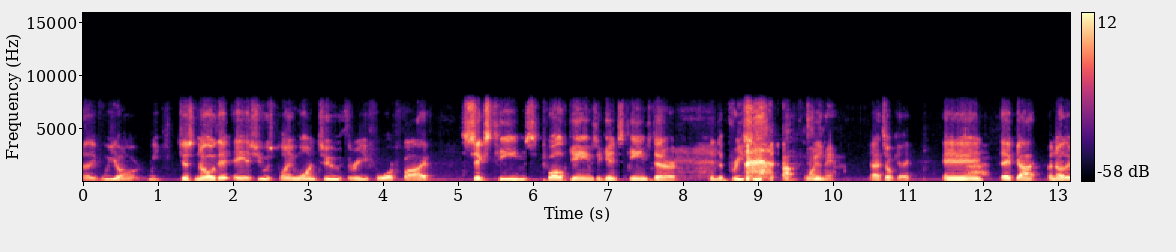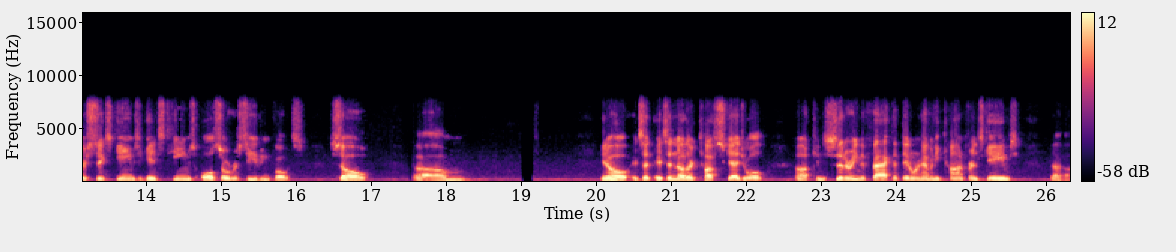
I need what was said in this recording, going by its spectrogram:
uh, if we don't, we just know that ASU is playing one, two, three, four, five, six teams, twelve games against teams that are in the preseason top Excuse twenty. me. That's okay, and they've got another six games against teams also receiving votes. So, um, you know, it's a it's another tough schedule, uh, considering the fact that they don't have any conference games. Uh,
